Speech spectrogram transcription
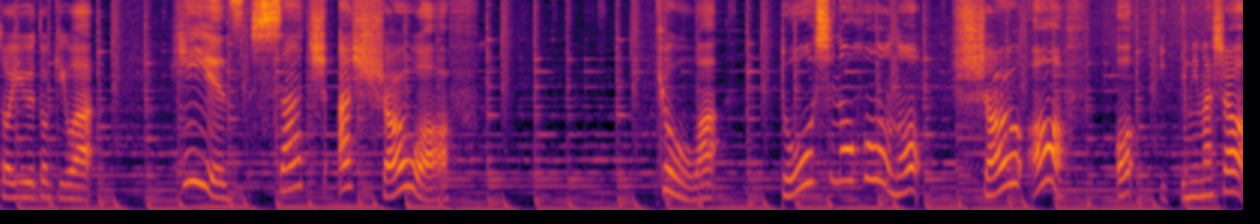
という時は He is such a show off 今日は動詞の方の show off を言ってみましょ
